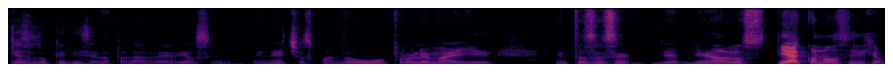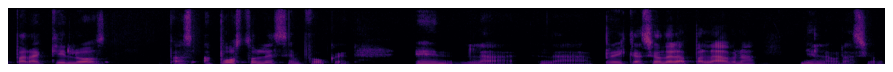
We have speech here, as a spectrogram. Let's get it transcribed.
que es lo que dice la palabra de Dios en, Hechos, cuando hubo problema ahí. Entonces eh, llegaron los diáconos y dijeron, para que los apóstoles se enfoquen en la, predicación de la palabra y en la oración.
